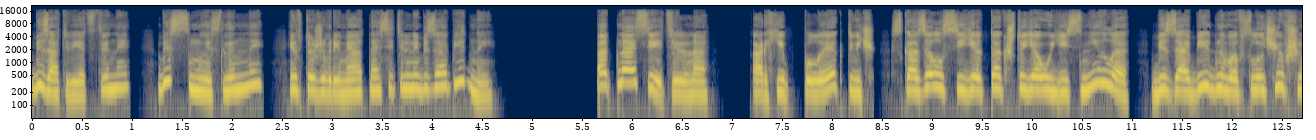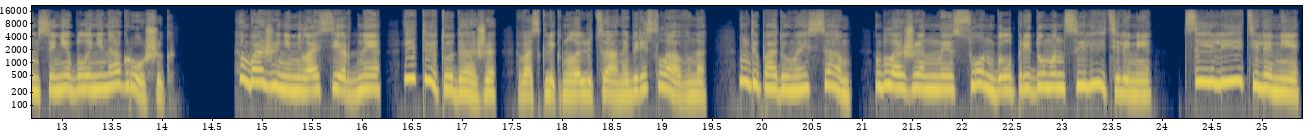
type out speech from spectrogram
безответственной, бессмысленной и в то же время относительно безобидной. «Относительно», Архип Пулуэктович сказал сие так, что я уяснила, безобидного в случившемся не было ни на грошек. «Божини милосердные, и ты туда же!» — воскликнула Люциана Береславовна. «Да подумай сам, блаженный сон был придуман целителями. Целителями!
